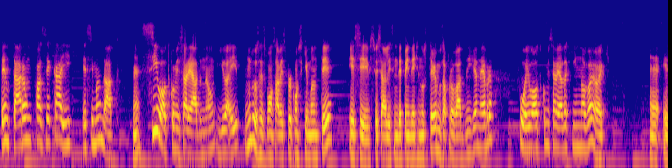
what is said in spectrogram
tentaram fazer cair esse mandato. Né? Se o Alto Comissariado não. E aí, um dos responsáveis por conseguir manter esse especialista independente nos termos aprovados em Genebra foi o Alto Comissariado aqui em Nova York. É,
